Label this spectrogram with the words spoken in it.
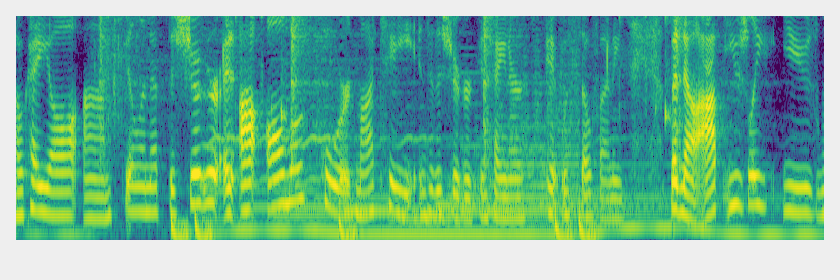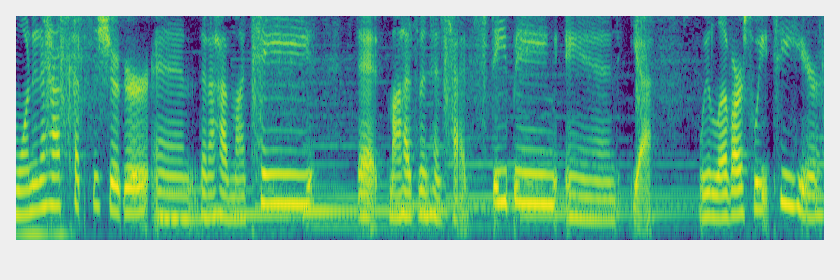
Okay, y'all, I'm filling up the sugar, and I almost poured my tea into the sugar container. It was so funny. But no, I usually use one and a half cups of sugar, and then I have my tea that my husband has had steeping, and yeah, we love our sweet tea here.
